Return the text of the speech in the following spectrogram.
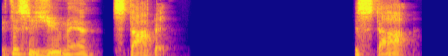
If this is you, man, stop it. Just stop.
